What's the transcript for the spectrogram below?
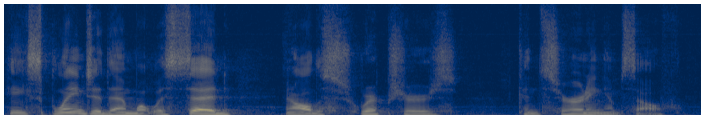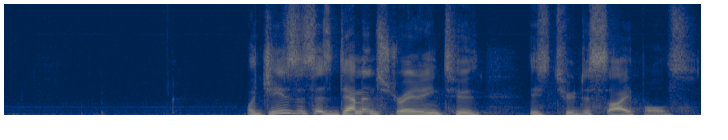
he explained to them what was said in all the scriptures concerning himself. What Jesus is demonstrating to these two disciples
